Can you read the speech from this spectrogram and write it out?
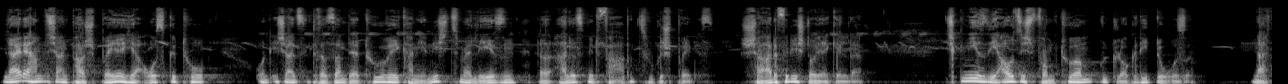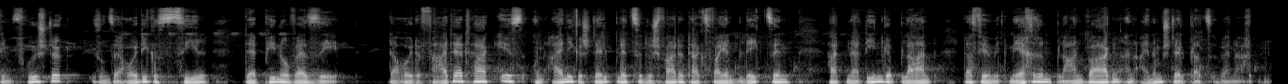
Leider haben sich ein paar Sprayer hier ausgetobt und ich als interessanter Touri kann hier nichts mehr lesen, da alles mit Farbe zugesprayt ist. Schade für die Steuergelder. Ich genieße die Aussicht vom Turm und logge die Dose. Nach dem Frühstück ist unser heutiges Ziel der Pinover See. Da heute Vatertag ist und einige Stellplätze durch Vatertagsfeiern belegt sind, hat Nadine geplant, dass wir mit mehreren Planwagen an einem Stellplatz übernachten.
